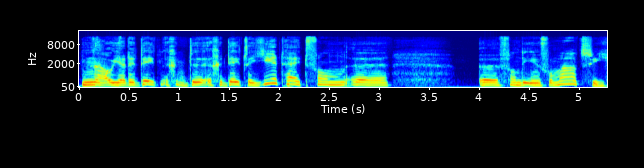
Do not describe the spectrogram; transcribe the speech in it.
nou ja, de, de, de gedetailleerdheid van... Uh, uh, van die informatie.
